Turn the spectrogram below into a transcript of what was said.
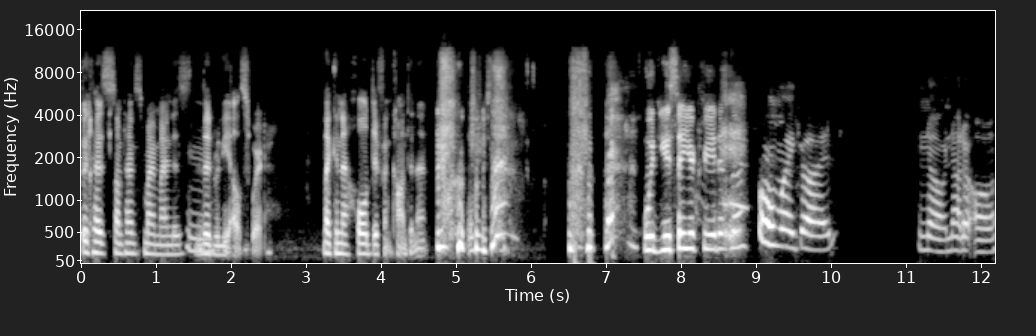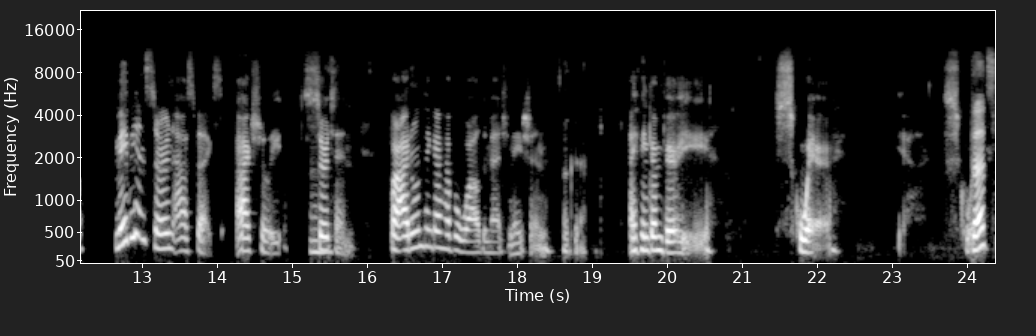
Because sometimes my mind is Hmm. literally elsewhere. Like in a whole different continent. Would you say you're creative though? Oh my god. No, not at all. Maybe in certain aspects, actually, Mhm. certain. But I don't think I have a wild imagination. Okay. I think I'm very square. Yeah, square. That's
